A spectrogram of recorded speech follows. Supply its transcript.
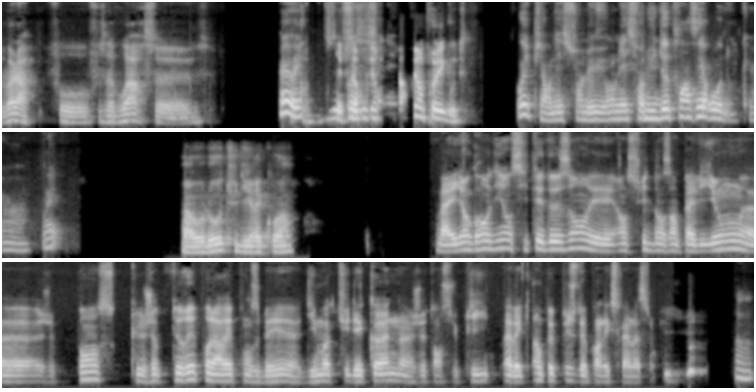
voilà, faut, faut savoir se. Ouais, oui. sortir, entre les gouttes. Oui, puis on est sur, le, on est sur du 2.0, donc ouais. Paolo, tu dirais quoi? Bah, ayant grandi en cité deux ans et ensuite dans un pavillon, je pense que j'opterai pour la réponse B. Euh, dis-moi que tu déconnes, je t'en supplie, avec un peu plus de points d'exclamation.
